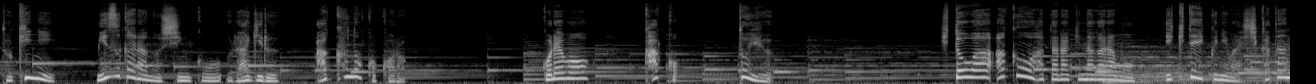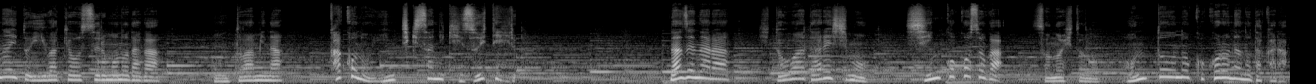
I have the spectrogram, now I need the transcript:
時に自らの信仰を裏切る悪の心。これを過去という。人は悪を働きながらも生きていくには仕方ないと言い訳をするものだが本当は皆過去のインチキさに気づいている。なぜなら人は誰しも信仰こそがその人の本当の心なのだから。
